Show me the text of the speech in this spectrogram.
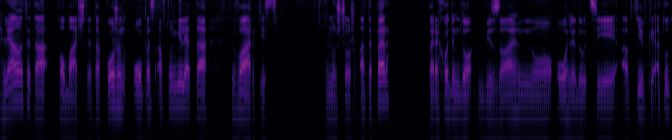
глянути та побачити. Та кожен опис автомобіля та вартість. Ну що ж, а тепер переходимо до візуального огляду цієї автівки. А тут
